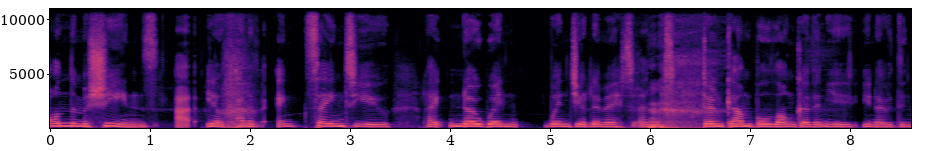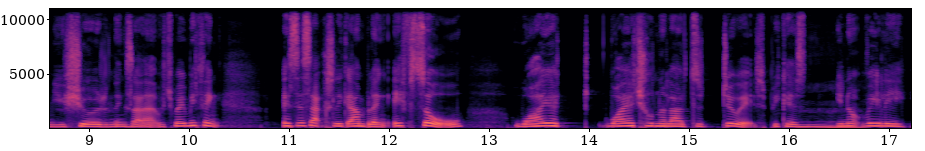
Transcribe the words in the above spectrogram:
on the machines, at, you know, kind of saying to you like, know when when's your limit and don't gamble longer than you you know than you should and things like that, which made me think, is this actually gambling? If so, why are why are children allowed to do it? Because you're not really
